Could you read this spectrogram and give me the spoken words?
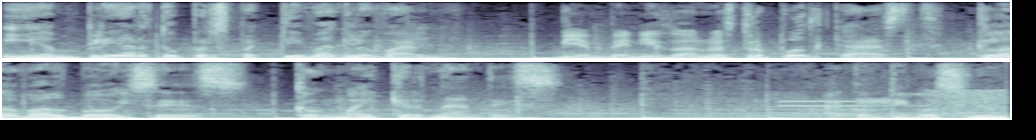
y ampliar tu perspectiva global. Bienvenido a nuestro podcast Global Voices con Mike Hernández. A continuación,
